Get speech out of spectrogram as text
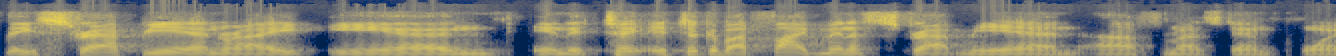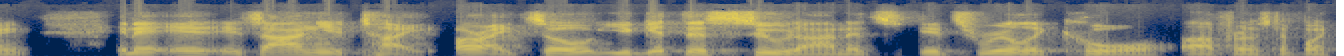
they strap you in, right? And and it took it took about five minutes to strap me in uh, from that standpoint, and it, it, it's on you tight. All right, so you get this suit on. It's it's really cool uh, from that standpoint,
